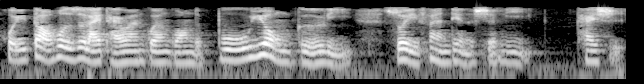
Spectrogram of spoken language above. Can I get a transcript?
回到或者是来台湾观光的不用隔离，所以饭店的生意开始。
